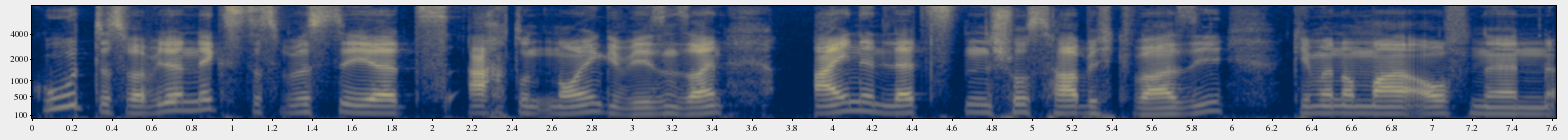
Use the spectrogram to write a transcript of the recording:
Gut, das war wieder nix. Das müsste jetzt 8 und 9 gewesen sein. Einen letzten Schuss habe ich quasi. Gehen wir nochmal auf einen,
